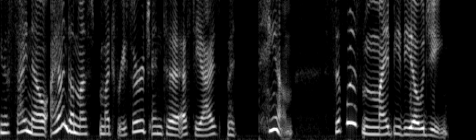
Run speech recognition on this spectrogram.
You know, side note, I haven't done much, much research into STIs, but damn, syphilis might be the OG.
